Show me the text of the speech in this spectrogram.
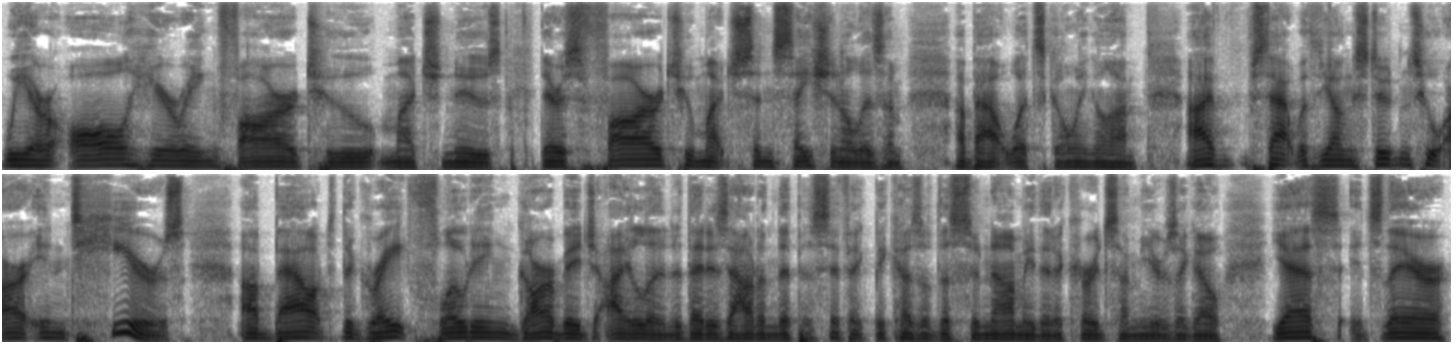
We are all hearing far too much news. There's far too much sensationalism about what's going on. I've sat with young students who are in tears about the great floating garbage island that is out in the Pacific because of the tsunami that occurred some years ago. Yes, it's there.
